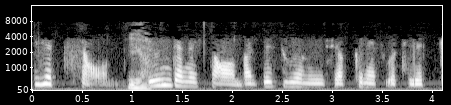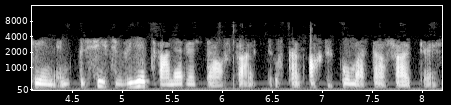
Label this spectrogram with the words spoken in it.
eet saam, ja. doen dinge saam, want dis hoe mense jou kinders ook leer ken en presies weet wanneer is daar fout of kan agterkom as daar fout is.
